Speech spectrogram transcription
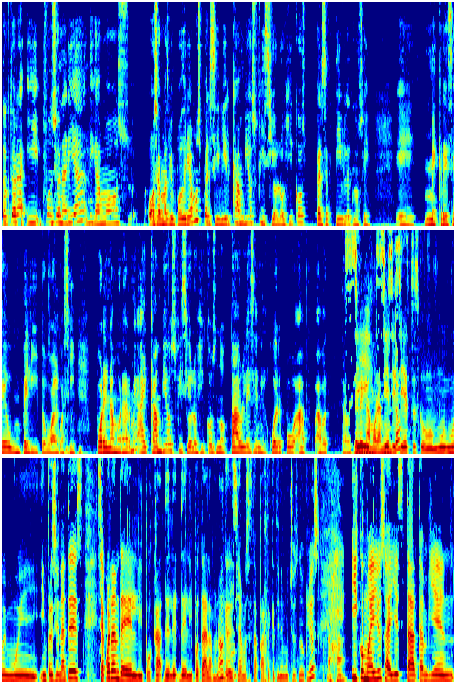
Doctora, ¿y funcionaría, digamos, o sea, más bien podríamos percibir cambios fisiológicos perceptibles, no sé, eh, me crece un pelito o algo así, por enamorarme? ¿Hay cambios fisiológicos notables en el cuerpo través del enamoramiento. Sí, sí, sí, esto es como muy, muy, muy impresionante. ¿Se acuerdan del, del, hipotálamo, no? Que decíamos esta parte que tiene muchos núcleos. Ajá. Y como ellos, ahí está también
